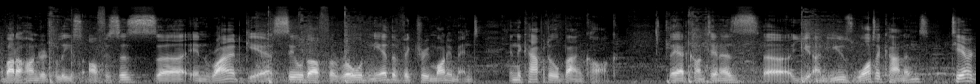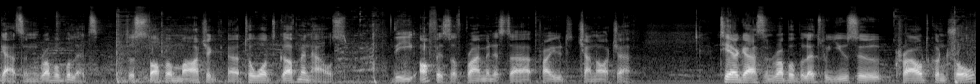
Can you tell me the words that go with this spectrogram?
About 100 police officers uh, in riot gear sealed off a road near the Victory Monument in the capital, Bangkok. They had containers uh, and used water cannons, tear gas and rubber bullets to stop a march uh, towards Government House, the office of Prime Minister Prayut Chan-o-cha. Tear gas and rubber bullets were used to crowd control,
